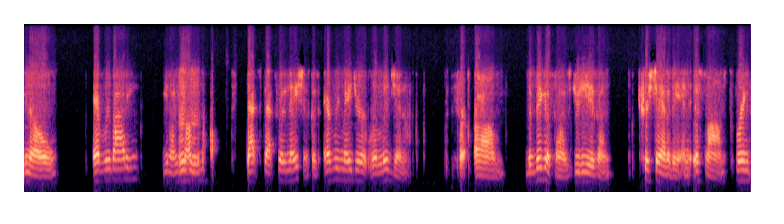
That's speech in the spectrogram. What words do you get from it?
you know, everybody. You know, he mm-hmm. talks about that's that's for the nations because every major religion, for um, the biggest ones, Judaism, Christianity, and Islam, spring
